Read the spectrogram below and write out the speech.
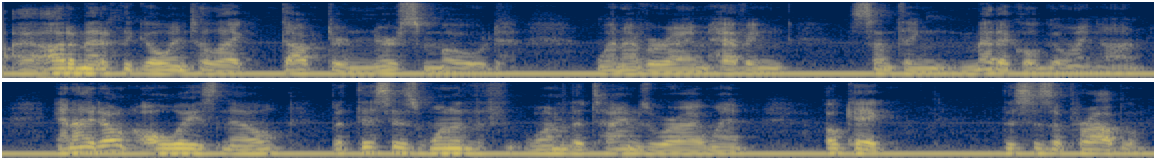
I automatically go into like doctor nurse mode whenever I'm having something medical going on. And I don't always know, but this is one of the one of the times where I went, okay, this is a problem.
